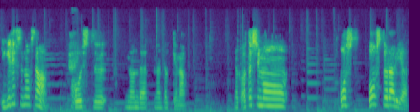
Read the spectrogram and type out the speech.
イギリスのさ、はい王室、なんだ、なんだっけな。なんか私も、オースオーストラリアっ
